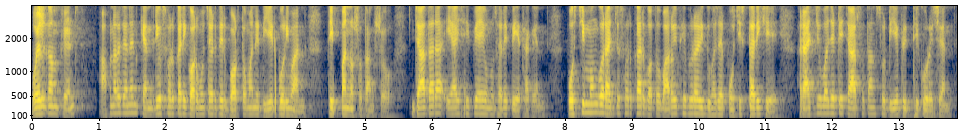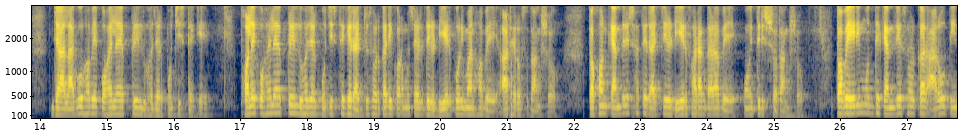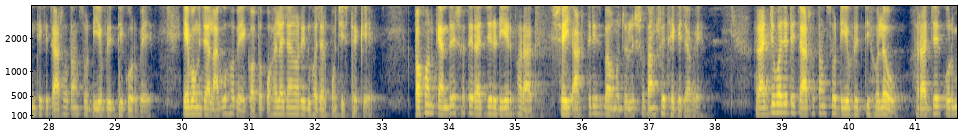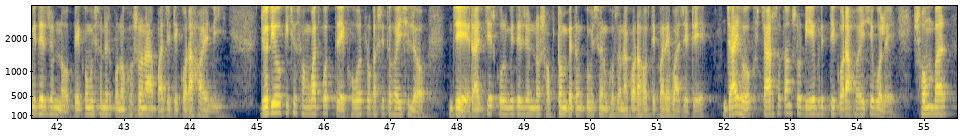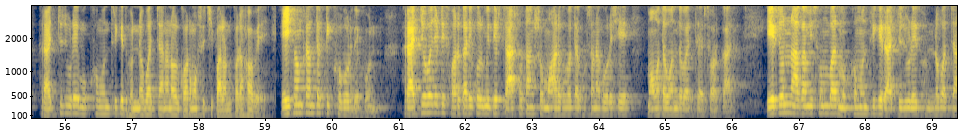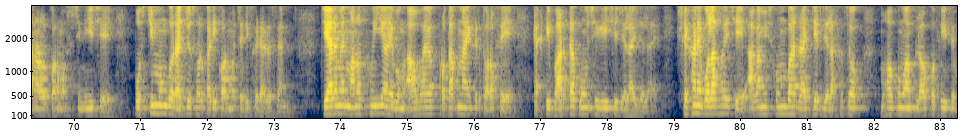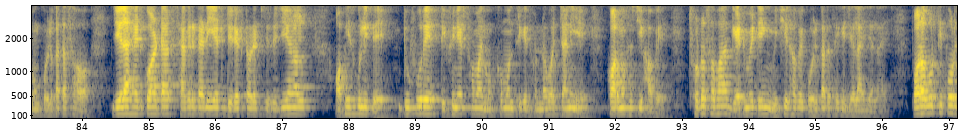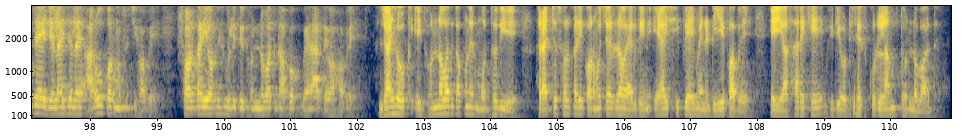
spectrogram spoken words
Welcome friends আপনারা জানেন কেন্দ্রীয় সরকারি কর্মচারীদের বর্তমানে ডিএর পরিমাণ তিপ্পান্ন শতাংশ, যা দ্বারা এআইসিপিআই অনুসারে পেয়ে থাকেন। পশ্চিমবঙ্গ রাজ্য সরকার গত বারোই ফেব্রুয়ারি দু পঁচিশ তারিখে রাজ্য বাজেটে চার শতাংশ ডিএ বৃদ্ধি করেছেন, যা লাগু হবে পহেলা এপ্রিল দু পঁচিশ থেকে। ফলে পহেলা এপ্রিল দু পঁচিশ থেকে রাজ্য সরকারি কর্মচারীদের ডিএর পরিমাণ হবে আঠেরো শতাংশ। তখন কেন্দ্রের সাথে রাজ্যের ডিএর ফারাক দাঁড়াবে পঁয়ত্রিশ শতাংশ। তবে এরই মধ্যে কেন্দ্রীয় সরকার আরও তিন থেকে চার শতাংশ ডিএ বৃদ্ধি করবে এবং যা লাগু হবে গত পহেলা জানুয়ারি দু থেকে। তখন কেন্দ্রের সাথে রাজ্যের ডিএর ফারাক সেই আটত্রিশ বা উনচল্লিশ শতাংশই থেকে যাবে। রাজ্য বাজেটে চার শতাংশ ডিএ বৃদ্ধি হলেও রাজ্যের কর্মীদের জন্য পে কমিশনের কোনো ঘোষণা বাজেটে করা হয়নি। যদিও কিছু সংবাদপত্রে খবর প্রকাশিত হয়েছিল যে রাজ্যের কর্মীদের জন্য সপ্তম বেতন কমিশন ঘোষণা করা হতে পারে বাজেটে। যাই হোক, চার শতাংশ ডিএ বৃদ্ধি করা হয়েছে বলে সোমবার রাজ্য জুড়ে মুখ্যমন্ত্রীকে ধন্যবাদ জানানোর কর্মসূচি পালন করা হবে। এই সংক্রান্ত একটি খবর দেখুন। রাজ্য বাজেটে সরকারি কর্মীদের চার শতাংশ মহার্ঘ ভাতা ঘোষণা করেছে মমতা বন্দ্যোপাধ্যায়ের সরকার। এর জন্য আগামী সোমবার মুখ্যমন্ত্রীকে রাজ্য জুড়ে ধন্যবাদ জানানোর কর্মসূচি নিয়েছে পশ্চিমবঙ্গ রাজ্য সরকারি কর্মচারী ফেডারেশন। চেয়ারম্যান মানস ভূঁইয়া এবং আহ্বায়ক প্রতাপ নায়কের তরফে একটি বার্তা পৌঁছে গিয়েছে জেলায় জেলায়। সেখানে বলা হয়েছে, আগামী সোমবার রাজ্যের জেলাশাসক, মহকুমা ব্লক অফিস এবং কলকাতা সহ জেলা হেডকোয়ার্টার, সেক্রেটারিয়েট, ডিরেক্টরেট রিজিয়নাল অফিসগুলিতে দুপুরে টিফিনের সময় মুখ্যমন্ত্রীকে ধন্যবাদ জানিয়ে কর্মসূচি হবে। ছোট সভা, গেট মিটিং, মিছিল হবে কলকাতা থেকে জেলায় জেলায়। পরবর্তী পর্যায়ে জেলায় জেলায় আরও কর্মসূচি হবে। সরকারি অফিসগুলিতে ধন্যবাদ জ্ঞাপক ব্যানার দেওয়া হবে। যাই হোক, এই ধন্যবাদ জ্ঞাপনের মধ্য দিয়ে রাজ্য সরকারি কর্মচারীরাও একদিন এআইসিপিআই মেনে ডিএ পাবে, এই আশা রেখে ভিডিওটি শেষ করলাম। ধন্যবাদ।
